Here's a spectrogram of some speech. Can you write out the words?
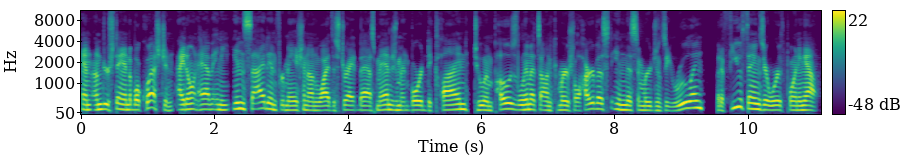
and understandable question. I don't have any inside information on why the Striped Bass Management Board declined to impose limits on commercial harvest in this emergency ruling, but a few things are worth pointing out.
